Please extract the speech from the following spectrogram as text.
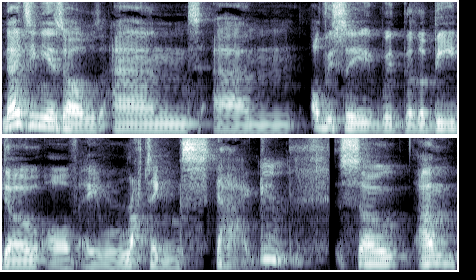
19 years old, and um, obviously with the libido of a rutting stag. So I'm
